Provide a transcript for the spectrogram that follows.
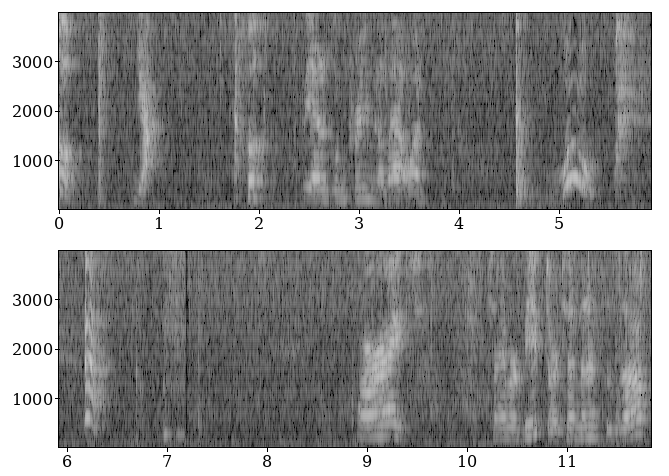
Oh, yeah. we added some cream to that one. Woo! All right, timer beeped, our 10 minutes is up.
